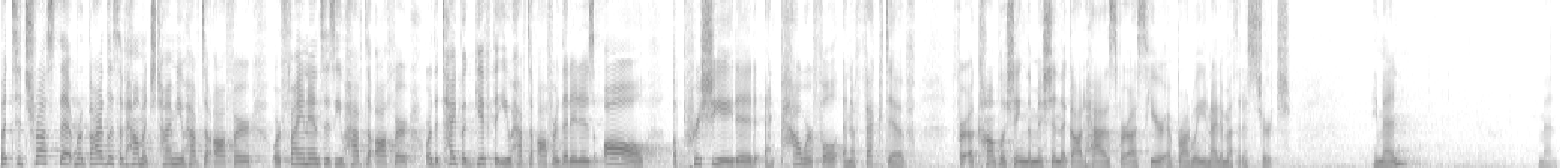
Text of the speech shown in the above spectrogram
But to trust that regardless of how much time you have to offer, or finances you have to offer, or the type of gift that you have to offer, that it is all appreciated and powerful and effective for accomplishing the mission that God has for us here at Broadway United Methodist Church. Amen. Amen.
